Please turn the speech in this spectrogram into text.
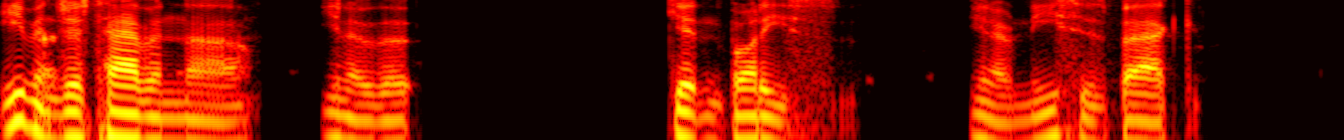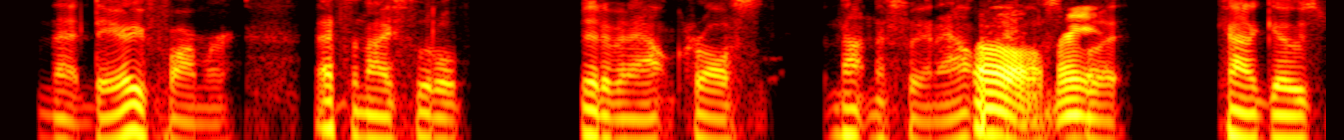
Even just having uh, you know, the getting buddies, you know, nieces back that dairy farmer, that's a nice little bit of an outcross. Not necessarily an outcross, Oh, but kind of goes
